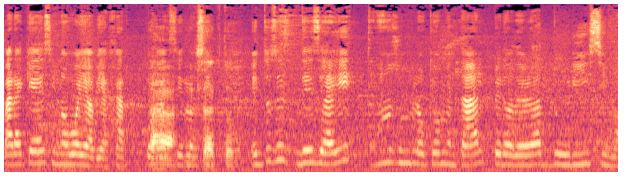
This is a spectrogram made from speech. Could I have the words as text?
¿para qué si no voy a viajar? Por Ah, decirlo exacto. así. Entonces, desde ahí tenemos un bloqueo mental, pero de verdad durísimo.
